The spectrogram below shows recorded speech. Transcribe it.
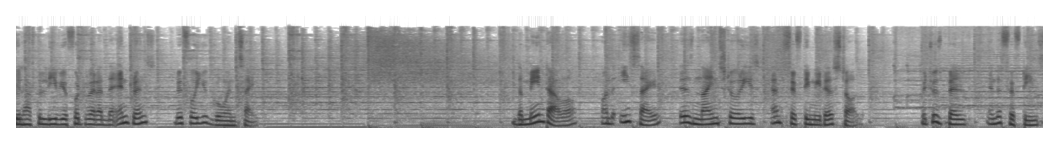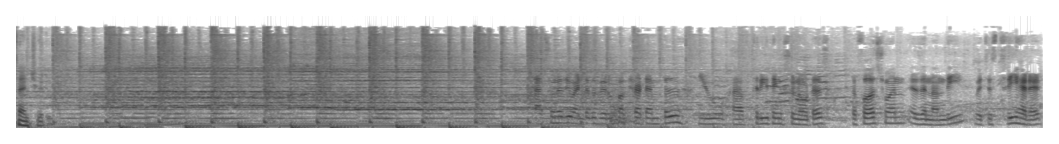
You'll have to leave your footwear at the entrance before you go inside. The main tower on the east side is 9 stories and 50 meters tall, which was built in the 15th century. Soon as you enter the Virupaksha temple, you have three things to notice. The first one is a Nandi, which is three headed,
